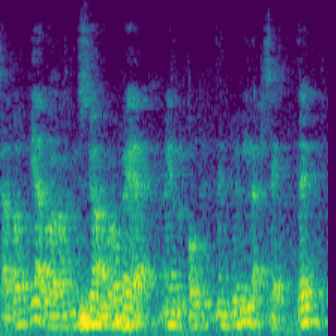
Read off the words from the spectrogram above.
stato avviato dalla Commissione europea nel, nel 2007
